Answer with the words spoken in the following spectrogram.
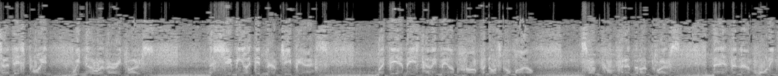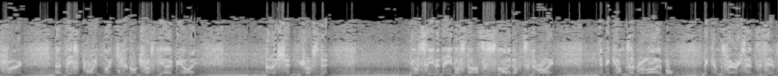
So at this point, we know we're very close. Assuming I didn't have GPS, my DME is telling me I'm half a nautical mile, so I'm confident that I'm close. There's the nav warning flag. At this point, I cannot trust the OBI and I shouldn't trust it. You'll see the needle starts to slide off to the right it becomes unreliable, becomes very sensitive,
